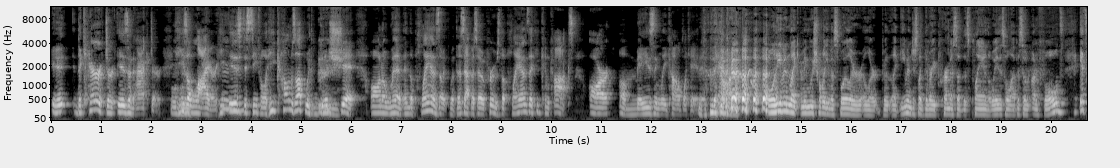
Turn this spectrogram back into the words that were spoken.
it, the character is an actor. He's a liar. He Mhm. is deceitful. He comes up with good shit on a whim, and the plans that what this episode proves, the plans that he concocts are amazingly complicated. They are. well, and even like I mean, we should probably give a spoiler alert, but like even just like the very premise of this plan, and the way this whole episode unfolds, it's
